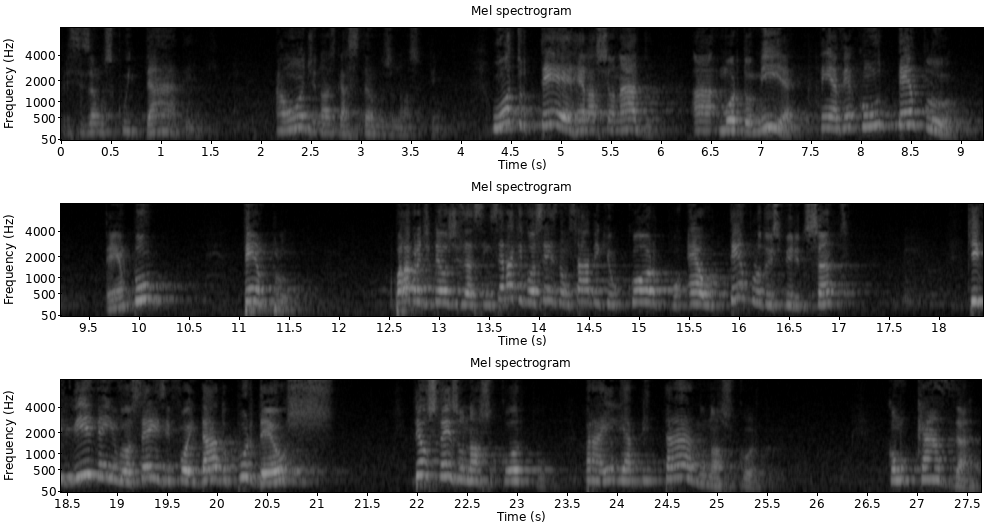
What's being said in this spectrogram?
Precisamos cuidar dele. Aonde nós gastamos o nosso tempo? O outro T relacionado à mordomia tem a ver com o templo. Tempo, templo. A palavra de Deus diz assim: será que vocês não sabem que o corpo é o templo do Espírito Santo? Que vive em vocês e foi dado por Deus? Deus fez o nosso corpo para ele habitar no nosso corpo, como casa,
